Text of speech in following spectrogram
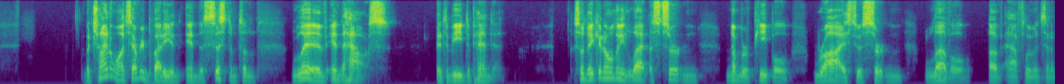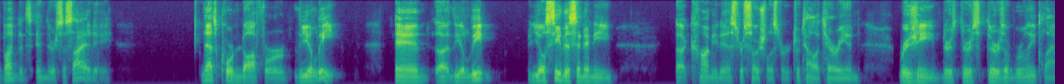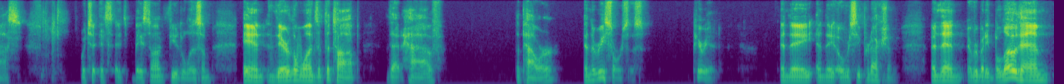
But China wants everybody in, in the system to live in the house and to be dependent. So they can only let a certain number of people rise to a certain level of affluence and abundance in their society that's cordoned off for the elite. And uh, the elite, you'll see this in any uh, communist or socialist or totalitarian regime. There's there's there's a ruling class, which it's it's based on feudalism, and they're the ones at the top that have the power and the resources. Period. And they and they oversee production, and then everybody below them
